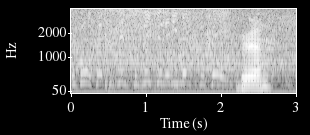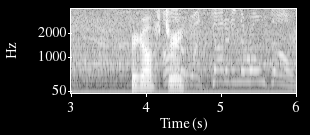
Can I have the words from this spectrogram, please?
The goaltender's in position and he makes the save. Bruh. Break off, oh, Drake. Ottawa's got it in their own zone.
